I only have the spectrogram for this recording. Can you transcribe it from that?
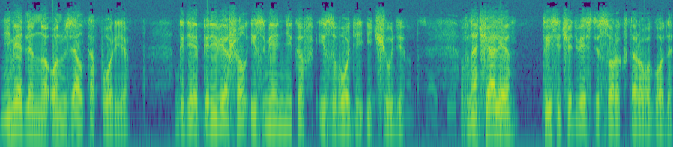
Немедленно он взял Копорье, где перевешал изменников из Води и Чуди. В начале 1242 года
